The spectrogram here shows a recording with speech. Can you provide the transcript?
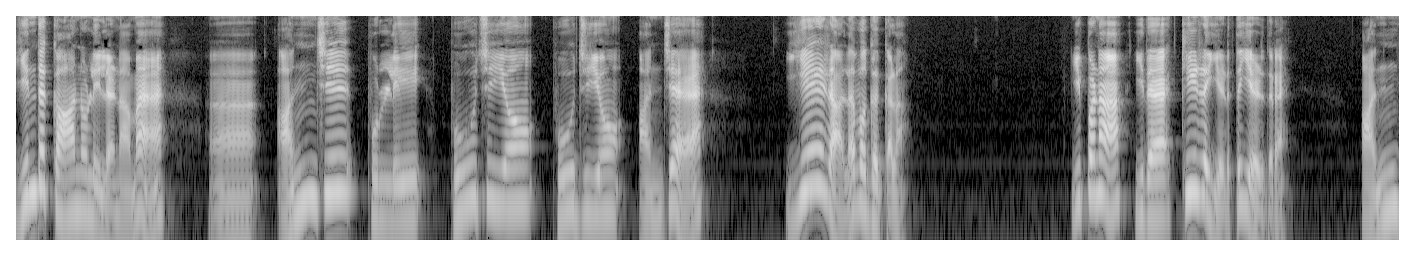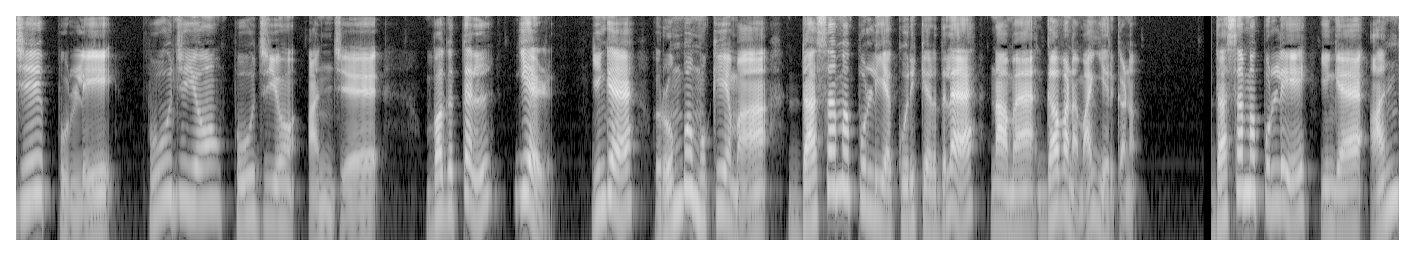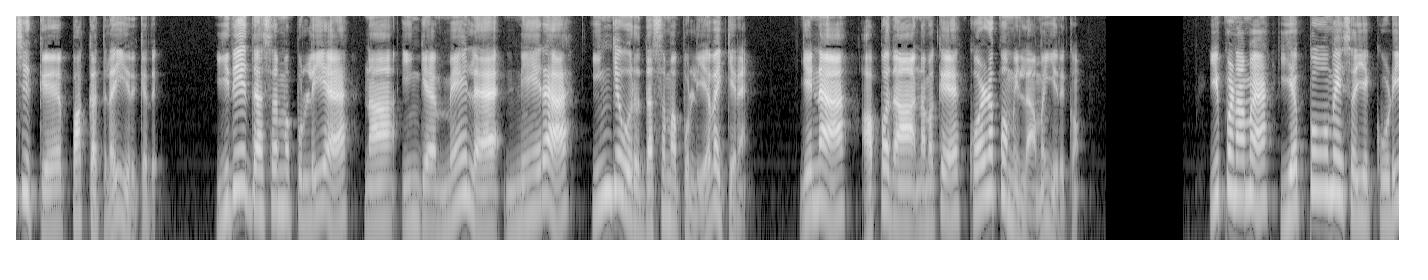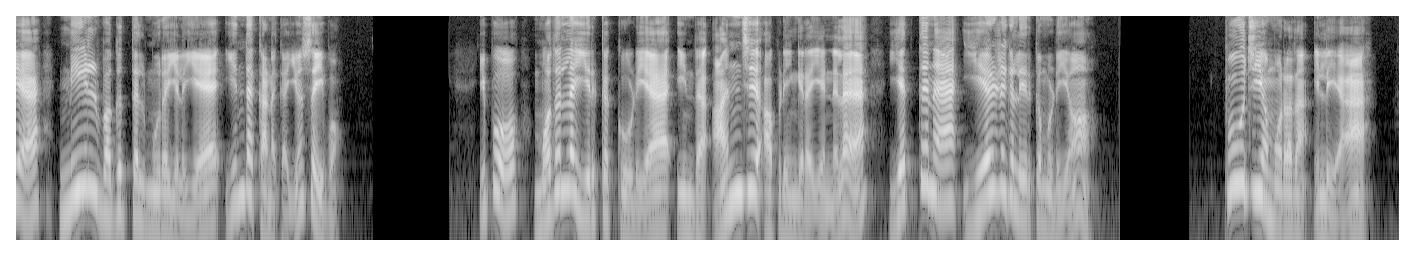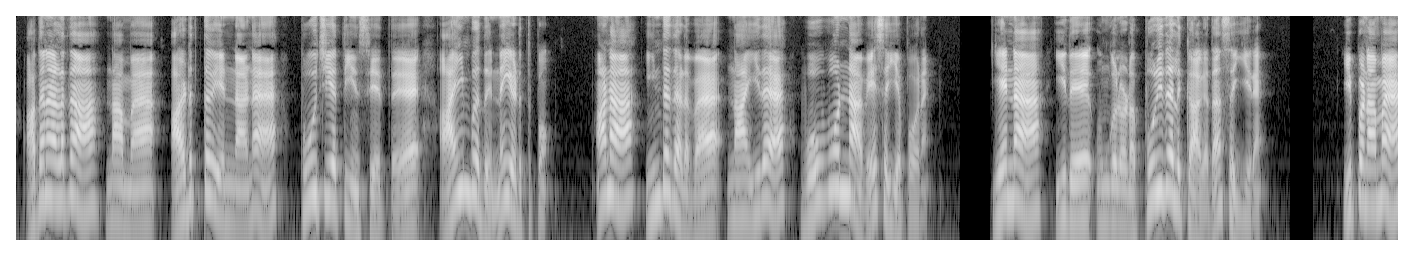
இந்த காணொளியில் நாம் அஞ்சு புள்ளி பூஜ்ஜியம் பூஜ்ஜியம் அஞ்சை ஏழால் வகுக்கலாம். இப்போ நான் இதை கீழே எடுத்து எழுதுறேன். அஞ்சு புள்ளி பூஜ்ஜியம் பூஜ்ஜியம் அஞ்சு வகுத்தல் ஏழு. இங்கே ரொம்ப முக்கியமாக தசம புள்ளியை குறிக்கிறதுல நாம் கவனமாக இருக்கணும். தசம புள்ளி இங்கே அஞ்சுக்கு பக்கத்தில் இருக்குது. இதே தசம புள்ளியை நான் இங்கே மேலே நேராக இங்கே ஒரு தசம புள்ளியை வைக்கிறேன். ஏன்னா அப்போ தான் நமக்கு குழப்பம் இல்லாமல் இருக்கும். இப்போ நாம எப்பவுமே செய்யக்கூடிய நீள் வகுத்தல் முறையிலேயே இந்த கணக்கையும் செய்வோம். இப்போ முதல்ல இருக்கக்கூடிய இந்த அஞ்சு அப்படிங்கிற எண்ணில் எத்தனை ஏழுகள் இருக்க முடியும்? பூஜ்ஜியம் முறை தான் இல்லையா? அதனால தான் நாம் அடுத்த எண்ணான பூஜ்ஜியத்தையும் சேர்த்து ஐம்பதுன்னு எடுத்துப்போம். ஆனால் இந்த தடவை நான் இதை ஒவ்வொன்றாவே செய்ய போகிறேன் ஏன்னா இது உங்களோட புரிதலுக்காக தான் செய்கிறேன் இப்போ நாம்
